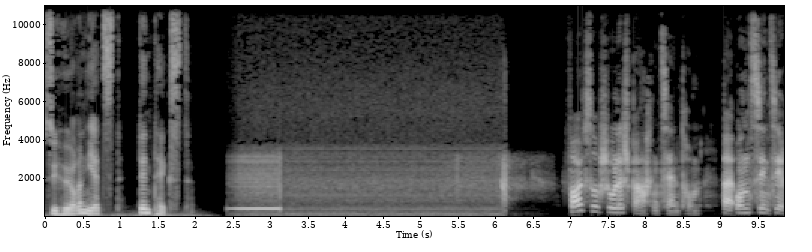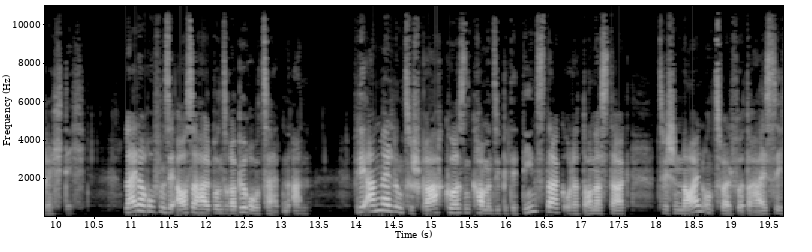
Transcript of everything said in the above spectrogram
Sie hören jetzt den Text. Volkshochschule Sprachenzentrum. Bei uns sind Sie richtig. Leider rufen Sie außerhalb unserer Bürozeiten an. Für die Anmeldung zu Sprachkursen kommen Sie bitte Dienstag oder Donnerstag zwischen 9 und 12.30 Uhr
